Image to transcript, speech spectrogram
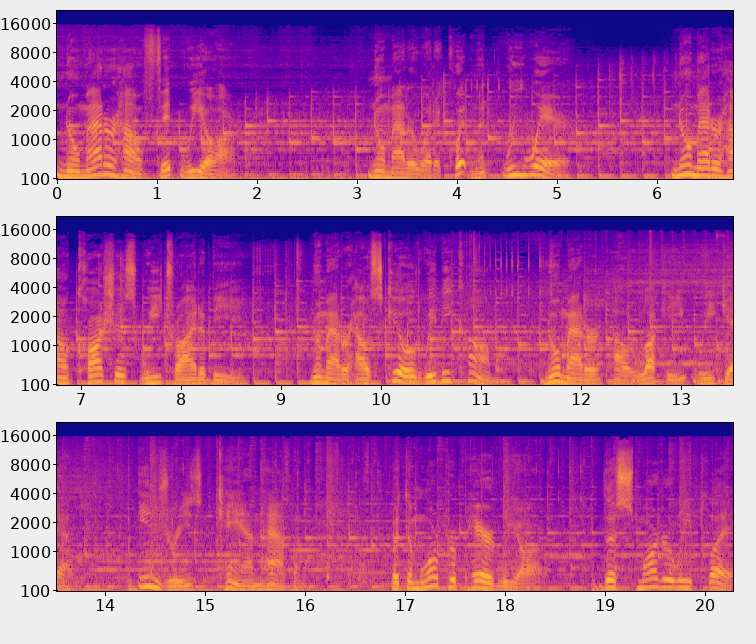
No matter how fit we are, no matter what equipment we wear, no matter how cautious we try to be, no matter how skilled we become, no matter how lucky we get, injuries can happen. But the more prepared we are, the smarter we play,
